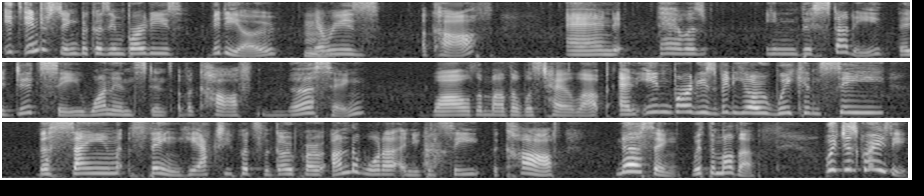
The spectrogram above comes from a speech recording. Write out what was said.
it's interesting because in Brodie's video, Hmm. there is a calf, and there was, in this study, they did see one instance of a calf nursing while the mother was tail up. And in Brodie's video, we can see the same thing. He actually puts the GoPro underwater and you can see the calf nursing with the mother, which is crazy.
